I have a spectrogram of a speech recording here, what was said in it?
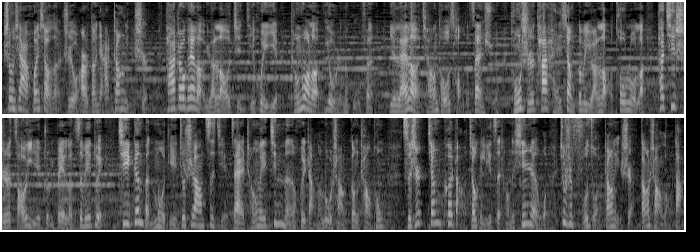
剩下欢笑的只有二当家张李氏。他召开了元老紧急会议，承诺了诱人的股份，引来了墙头草的赞许。同时，他还向各位元老透露了，他其实早已准备了自卫队，其根本的目的就是让自己在成为金门会长的路上更畅通。此时，江科长交给李子成的新任务就是辅佐张李氏当上老大，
